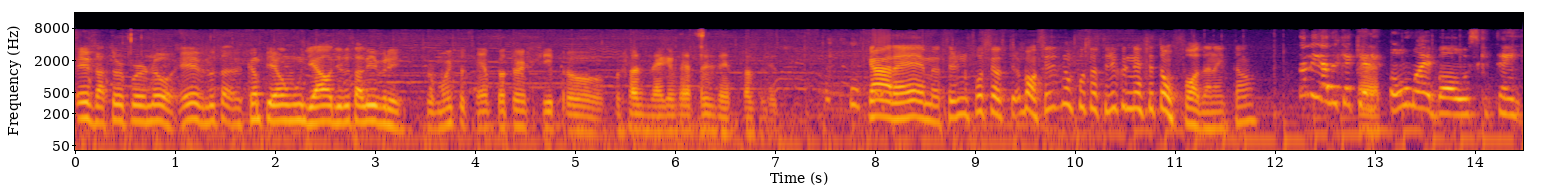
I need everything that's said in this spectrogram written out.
Ex-ator pornô, ex-campeão mundial de luta livre. Por muito tempo eu torci pro, pro Schwarzenegger virar presidente dos Estados Unidos. Cara, é, meu, se ele não fosse austríaco. Bom, se ele não fosse austríaco, ele não ia ser tão foda, né? Então. Tá ligado que aquele É. Oh My Balls que tem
